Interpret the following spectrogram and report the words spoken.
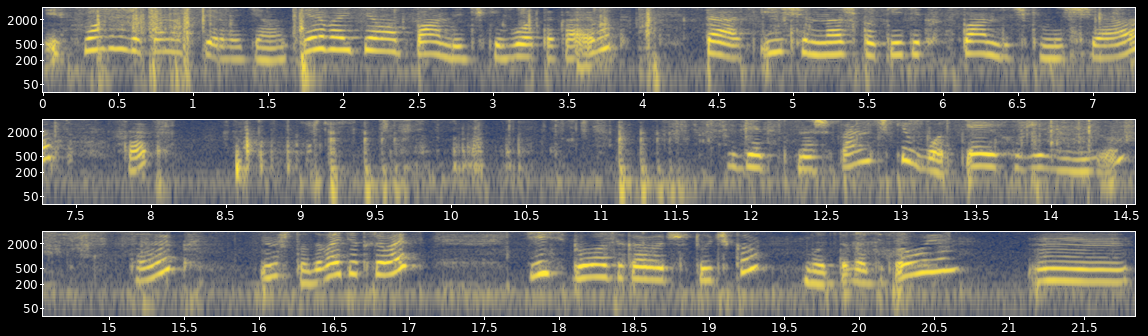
и смотрим, какая у нас первая тема. Первая тема пандочки. Вот такая вот. Так, ищем наш пакетик с пандочками. Сейчас. Так. Где тут наши пандочки? Вот, я их уже вижу. Так. Ну что, давайте открывать. Здесь была такая вот штучка. Вот, давайте пробуем. М -м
